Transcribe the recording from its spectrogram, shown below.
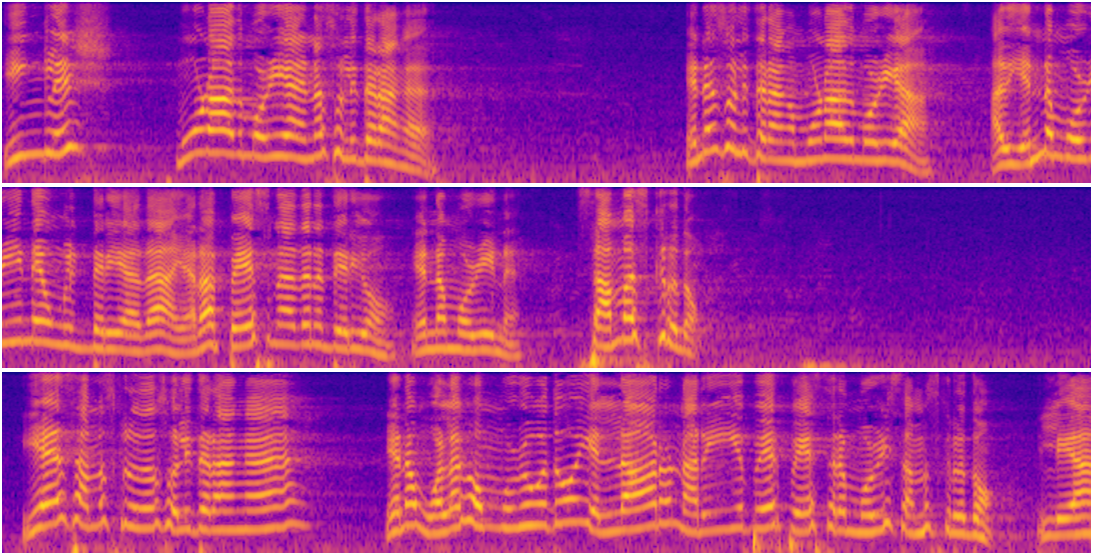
இங்கிலீஷ் மூணாவது மொழியாக என்ன சொல்லித்தராங்க என்ன சொல்லித்தராங்க மூணாவது மொழியா? அது என்ன மொழின்னே உங்களுக்கு தெரியாதா? யாராவது பேசினா தானே தெரியும் என்ன மொழின்னு. சமஸ்கிருதம். ஏன் சமஸ்கிருதம் சொல்லித்தராங்க ஏன்னா உலகம் முழுவதும் எல்லாரும் நிறைய பேர் பேசுகிற மொழி சமஸ்கிருதம் இல்லையா?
